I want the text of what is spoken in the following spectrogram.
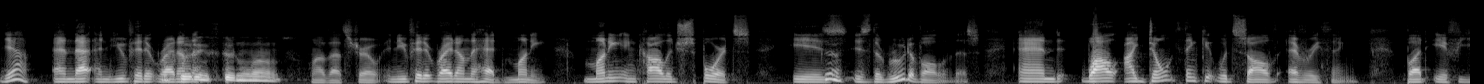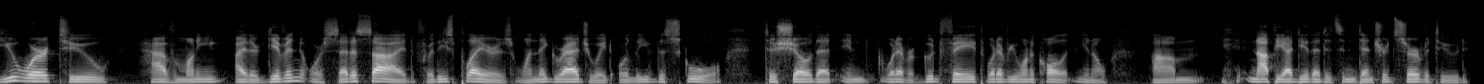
Yeah, and that and you've hit it right including on the, student loans. Well, that's true, and you've hit it right on the head. Money, money in college sports is yeah. is the root of all of this. And while I don't think it would solve everything, but if you were to have money either given or set aside for these players when they graduate or leave the school to show that in whatever good faith, whatever you want to call it, you know, um, not the idea that it's indentured servitude,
